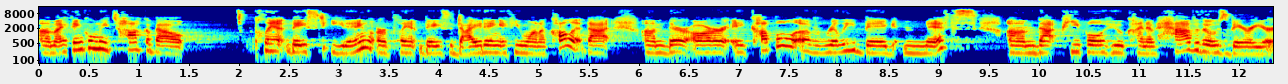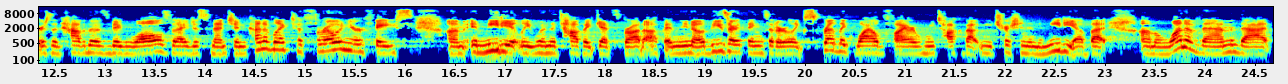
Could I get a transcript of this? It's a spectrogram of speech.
um, I think when we talk about plant based eating or plant based dieting, if you want to call it that, um, there are a couple of really big myths um, that people who kind of have those barriers and have those big walls that I just mentioned kind of like to throw in your face um, immediately when the topic gets brought up. And, you know, these are things that are like spread like wildfire when we talk about nutrition in the media. But um, one of them that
